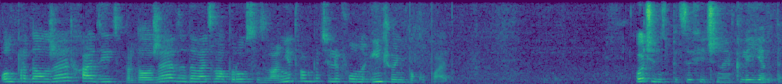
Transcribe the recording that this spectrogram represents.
Он продолжает ходить, продолжает задавать вопросы, звонит вам по телефону и ничего не покупает. Очень специфичные клиенты.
